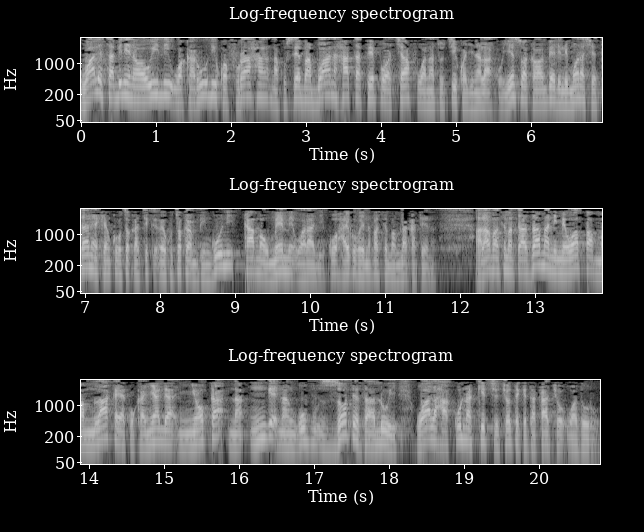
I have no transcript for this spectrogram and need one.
wale sabini na wawili wakarudi kwa furaha na kusema bwana hata pepo wachafu wanatutii kwa jina lako. Yesu akawambia nilimwona shetani akianguka kutoka, kutoka mbinguni kama umeme wa radi. Kwao haiko kwenye nafasi ya mamlaka tena alafu anasema tazama nimewapa mamlaka ya kukanyaga nyoka na nge na nguvu zote za adui wala hakuna kitu chochote kitakacho wadhuru.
